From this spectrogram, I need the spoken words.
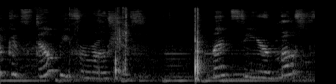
You can still be ferocious. Let's see your most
